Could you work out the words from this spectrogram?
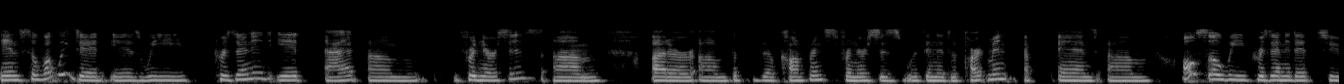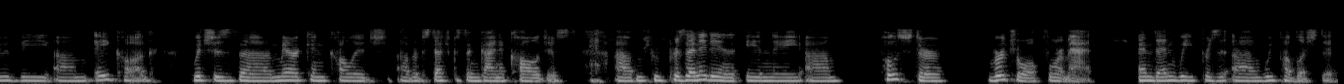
And so what we did is we presented it at um, for nurses um, at our um, the, the, conference for nurses within the department, and um, also we presented it to the um, ACOG, which is the American College of Obstetrics and Gynecologists. Um, presented it in a poster virtual format, and then we uh, we published it.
